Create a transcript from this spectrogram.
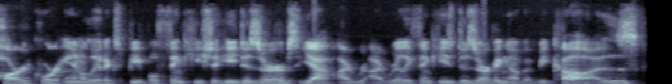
hardcore analytics people think he should he deserves, yeah, I, I really think he's deserving of it because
